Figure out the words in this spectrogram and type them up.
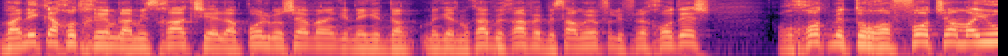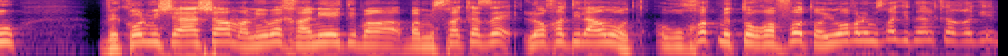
ואני אקח אתכם למשחק של הפועל באר שבע נגד- נגד נגד מכבי חיפה בסמי עופר לפני חודש. רוחות מטורפות שם היו, וכל מי שהיה שם, אני אומר לך, אני הייתי במשחק הזה, לא יכולתי לעמוד. רוחות מטורפות היו, אבל המשחק התנהל כרגיל.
